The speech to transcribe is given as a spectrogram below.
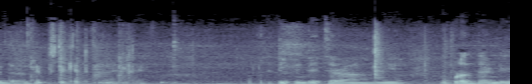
ఇద్దరు లిప్స్టిక్ టిఫిన్ తెచ్చారా? అయ్యో ఇప్పుడు వద్దండి.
